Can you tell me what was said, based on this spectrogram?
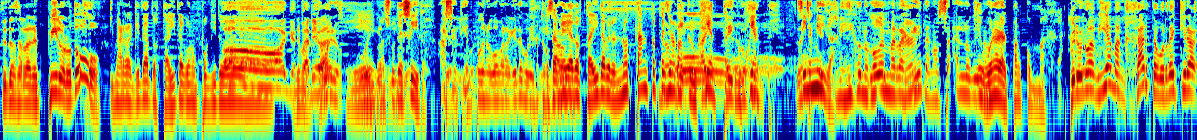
Se te va a cerrar el píloro todo. Y marraqueta tostadita con un poquito de... ¡Oh, que De estaría bueno! Sí, Oye, con su tecito. Hace tiempo que no como raqueta porque esto Esa media tostadita, pero no tanto tostadita, No, sino que oh, crujiente, ay, crujiente. Sin miga. Mis hijos no comen Sí, marraqueta, no saben lo que Qué no. bueno era el pan con manjar. Pero no había manjar, ¿te acordás que era,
